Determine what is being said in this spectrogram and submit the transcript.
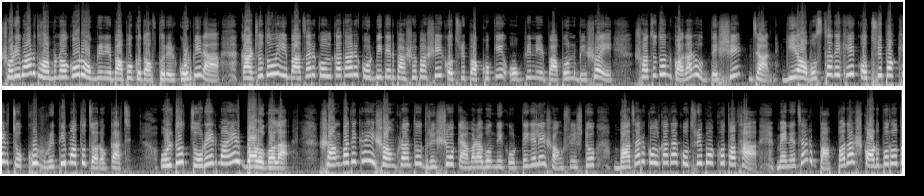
শনিবার ধর্মনগর অগ্নি নির্বাপক দফতরের কর্মীরা কার্যত এই বাজার কলকাতার কর্মীদের পাশাপাশি কর্তৃপক্ষকে অগ্নি নির্বাপন বিষয়ে সচেতন করার উদ্দেশ্যে যান। গিয়ে অবস্থা দেখে কর্তৃপক্ষের চক্ষুর রীতিমতো চরক গাছ উল্টো চোরের মায়ের বড় গলা। সাংবাদিকরা এই সংক্রান্ত দৃশ্য ক্যামেরাবন্দি করতে গেলে সংশ্লিষ্ট বাজার কলকাতা কর্তৃপক্ষ তথা ম্যানেজার বাপ্পা দাস কর্মরত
